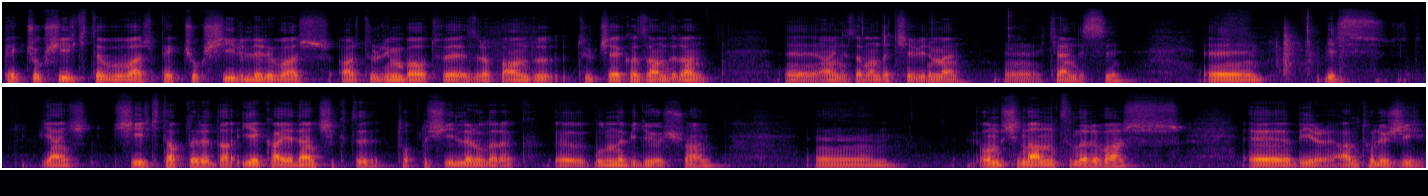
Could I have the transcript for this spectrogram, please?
pek çok şiir kitabı var, pek çok şiirleri var. Arthur Rimbaud ve Ezra Pound'u Türkçe'ye kazandıran e, aynı zamanda çevirmen e, kendisi. E, bir yani şiir kitapları da YKY'den çıktı. Toplu şiirler olarak e, bulunabiliyor şu an. E, onun dışında anlatıları var. E, bir antoloji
